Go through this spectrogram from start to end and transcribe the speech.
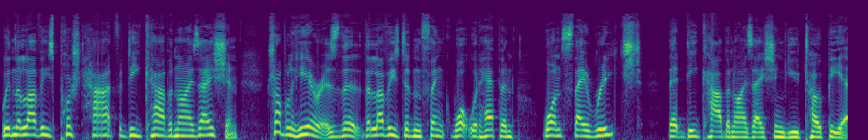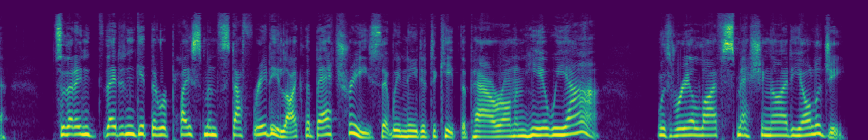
when the Luvvies pushed hard for decarbonisation. Trouble here is that the Luvvies didn't think what would happen once they reached that decarbonisation utopia. So they didn't, they didn't get the replacement stuff ready, like the batteries that we needed to keep the power on. And here we are with real life smashing ideology.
